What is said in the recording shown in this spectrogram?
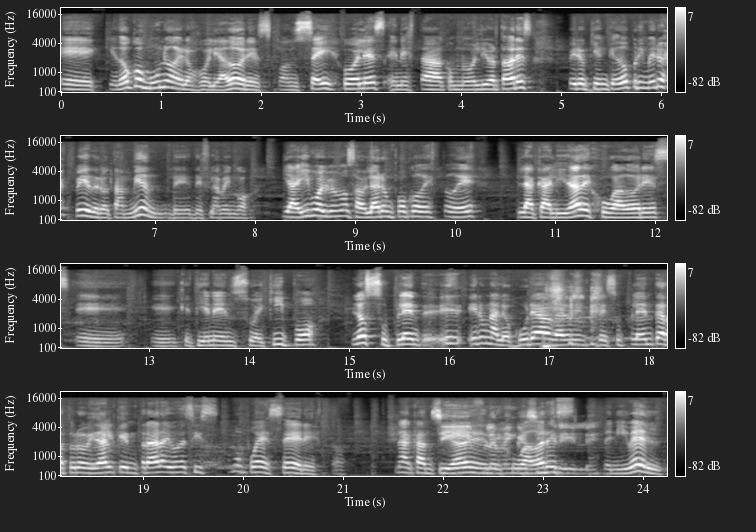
eh, quedó como uno de los goleadores, con seis goles en esta Conmebol Libertadores, pero quien quedó primero es Pedro también de, Flamengo. Y ahí volvemos a hablar un poco de esto de la calidad de jugadores eh, que tiene en su equipo los suplentes. E, era una locura ver de suplente Arturo Vidal que entrara y vos decís, ¿cómo puede ser esto? Una cantidad de, jugadores de nivel.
